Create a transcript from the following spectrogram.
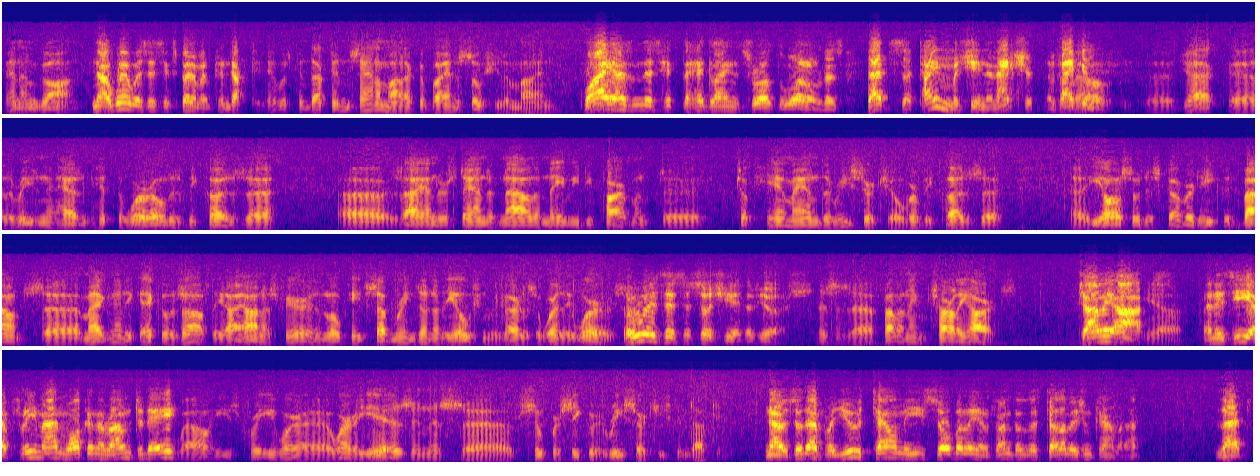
Been and gone. Now, where was this experiment conducted? It was conducted in Santa Monica by an associate of mine. Why hasn't this hit the headlines throughout the world? As that's a time machine in action. If I well, uh, Jack, uh, the reason it hasn't hit the world is because, uh, uh as I understand it now, the Navy Department uh, took him and the research over because uh, he also discovered he could bounce magnetic echoes off the ionosphere and locate submarines under the ocean, regardless of where they were. So Who is this associate of yours? This is a fellow named Charlie Arts. Charlie Arts? Yeah. And is he a free man walking around today? Well, he's free where uh, where he is in this uh, super secret research he's conducting. Now, so therefore, you tell me soberly in front of this television camera that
